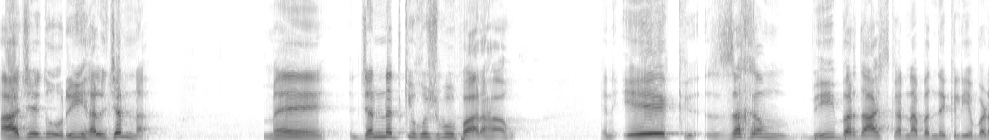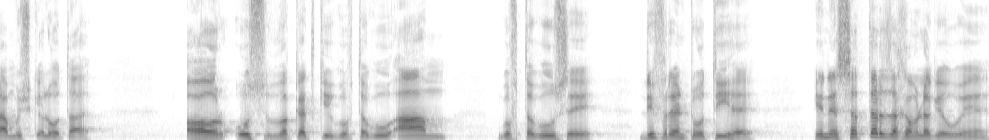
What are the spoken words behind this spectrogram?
آج دو ری حل جن میں جنت کی خوشبو پا رہا ہوں۔ یعنی ایک زخم بھی برداشت کرنا بندے کے لیے بڑا مشکل ہوتا ہے۔ اور اس وقت کی گفتگو عام گفتگو سے ڈفرینٹ ہوتی ہے۔ انہیں ستر زخم لگے ہوئے ہیں۔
